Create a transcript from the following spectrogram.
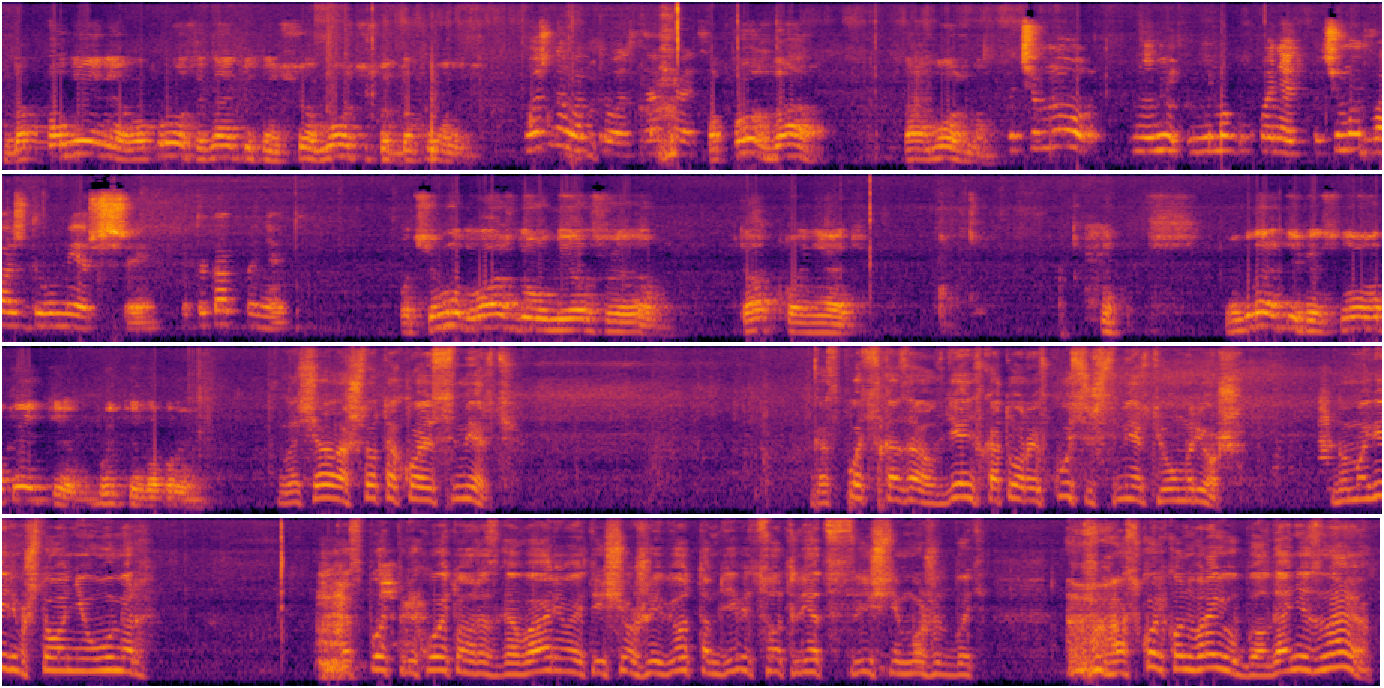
Дополнение, вопрос, Игнатий Тихонович, еще можете что-то дополнить? Можно вопрос задать? Вопрос, да. Да, можно. Почему, не, не могу понять, почему дважды умершие? Это как понять? Почему дважды умершие? Как понять? Игнатий Тихонович, ну ответьте, будьте добры. Сначала, что такое смерть? Господь сказал, в день, в который вкусишь смерти, умрешь. Но мы видим, что он не умер. Господь приходит, он разговаривает, еще живет там 900 лет с лишним, может быть. А сколько он в раю был? Да не знаю.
